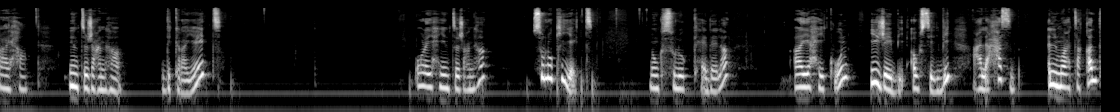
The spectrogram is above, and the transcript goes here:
رايحه ينتج عنها ذكريات. ورايح ينتج عنها سلوكيات. دونك السلوك هذا لا رايح يكون إيجابي أو سلبي على حسب المعتقد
